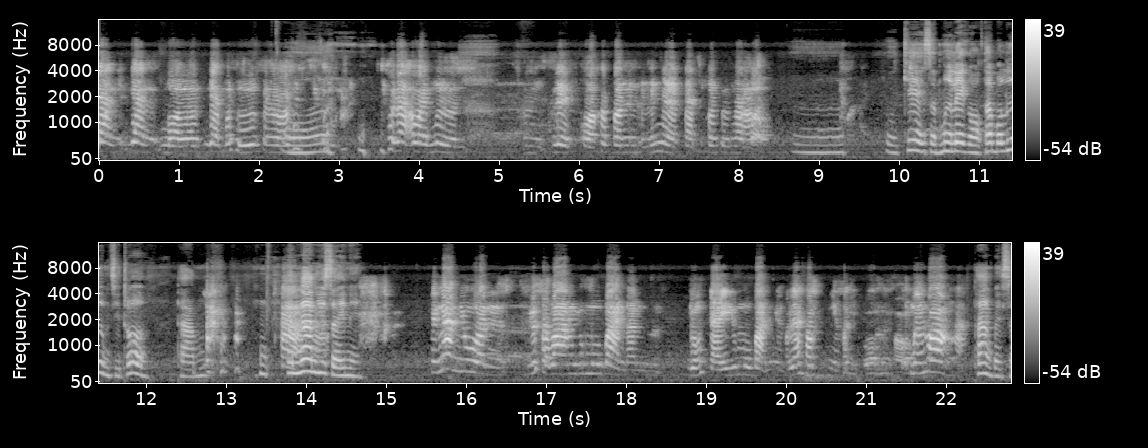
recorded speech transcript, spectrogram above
ย่านย่านบอกว่าย่านบ่ถือเพิ่นว่าอ๋อเพิ่นว่าเอาไว้มื้ออืมเลขออกเขาตอนมันเหนื่อยตัดคนเพิ่นว่า เออโอเคสัตว์มือเลขออกถ้าบ่ลืมสิโทรถามเฮ็ดงานอยู่ไสนี่ เป็นงานอยู่อันอยู่สว่างอยู่หมู่บ้านนั่นดวงใจอยู่หมู่บ้านเนี่ยเขาเรียกเขาเนี่ยเขาเมืองห้องค่ะทางไปไส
